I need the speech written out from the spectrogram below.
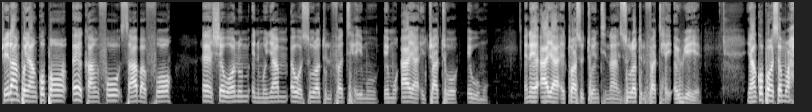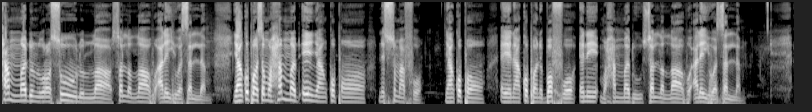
Twerampo Nyankopɔn rekamfo Sahabafoɔ rehyɛ wɔnom animuonyam wɔ Suratul Fath mu, emu Aya a ɛtwa toɔ wɔ mu. Ɛna yɛ Aya a ɛtoa so 29, Suratul Fath awieɛ. Nyankopɔn sɛ Muhammadun Rasulullah sallallahu alaihi wasallam. Nyankopɔn sɛ Muhammad ɛyɛ Nyankopɔn ne somafoɔ. Nyankopɔn, ɛyɛ Nyankopɔn ne bɔfoɔ ɛne Muhammadu Sallallahu Alaihi Wasallam.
